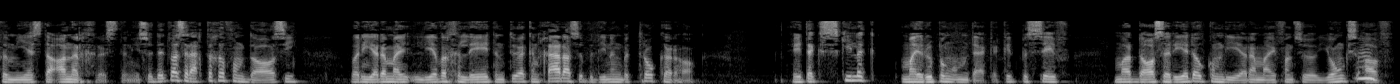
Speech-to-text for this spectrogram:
vir meeste ander Christene nie. So dit was regtig 'n fondasie wat die Here my lewe gelê het en toe ek in Gerda se bediening betrokke raak, het ek skielik my roeping ontdek. Ek het besef maar daar's 'n rede hoekom die Here my van so jongs Mm. af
